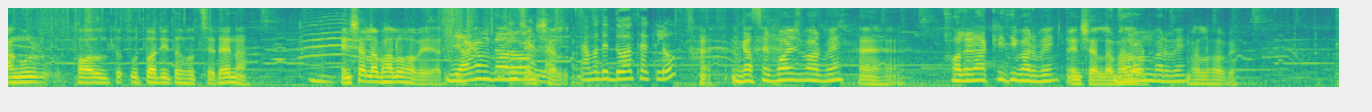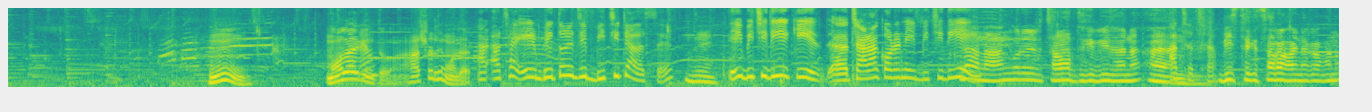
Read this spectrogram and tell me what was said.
আঙুর ফল তো উৎপাদিত হচ্ছে তাই না? ইনশাল্লাহ ভালো হবে আর কি। যে আগামীতে ইনশাল্লাহ। আমাদের দোয়া থাকল। গাছের বয়স বাড়বে। হ্যাঁ হ্যাঁ। ফলের আকৃতি বাড়বে ইনশাল্লাহ ভালো ধরন বাড়বে। ভালো হবে। হুম মজার কিন্তু আসলে মজার। আর আচ্ছা এর ভিতরে যে বিচিটা আছে জি। এই বিচি দিয়ে কি চারা করেন এই বিচি দিয়ে না না আঙ্গুরের চারা থেকে বীজ হয় না হ্যাঁ আচ্ছা আচ্ছা। বীজ থেকে চারা হয় না কখনো।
